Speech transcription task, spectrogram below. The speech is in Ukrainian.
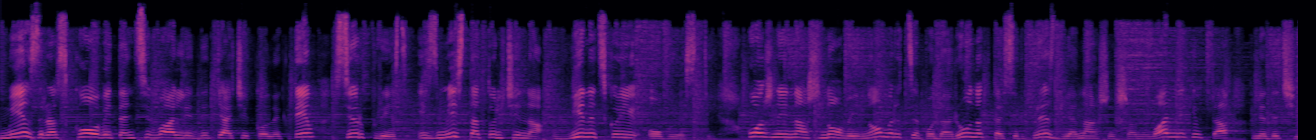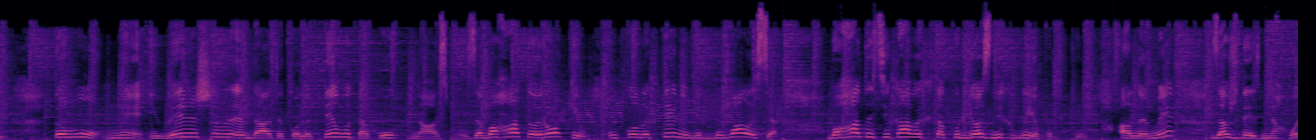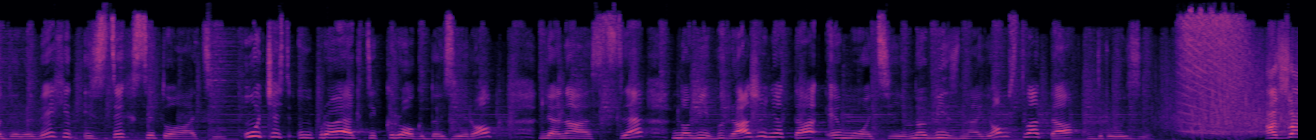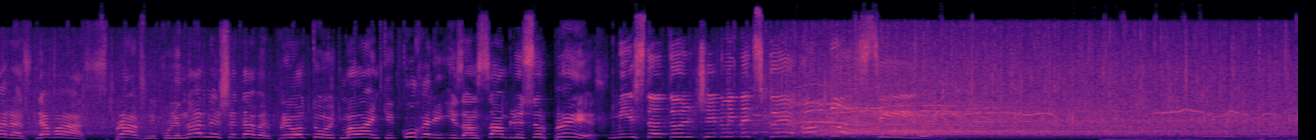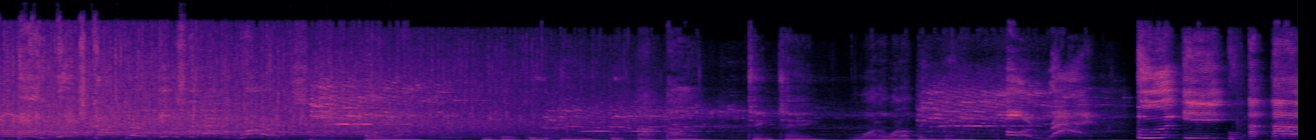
Ми зразковий танцювальний дитячий колектив Сюрприз із міста Тульчина Вінницької області. Кожний наш новий номер це подарунок та сюрприз для наших шанувальників та глядачів. Тому ми і вирішили дати колективу таку назву. За багато років у колективі відбувалося багато цікавих та курйозних випадків, але ми завжди знаходили вихід із цих ситуацій. Участь у проєкті Крок до зірок для нас це нові враження та емоції, нові знайомства та друзі. А зараз для вас справжній кулінарний шедевр приготують маленькі кухарі із ансамблю сюрприз. Місто Тульчин Вінницької області.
